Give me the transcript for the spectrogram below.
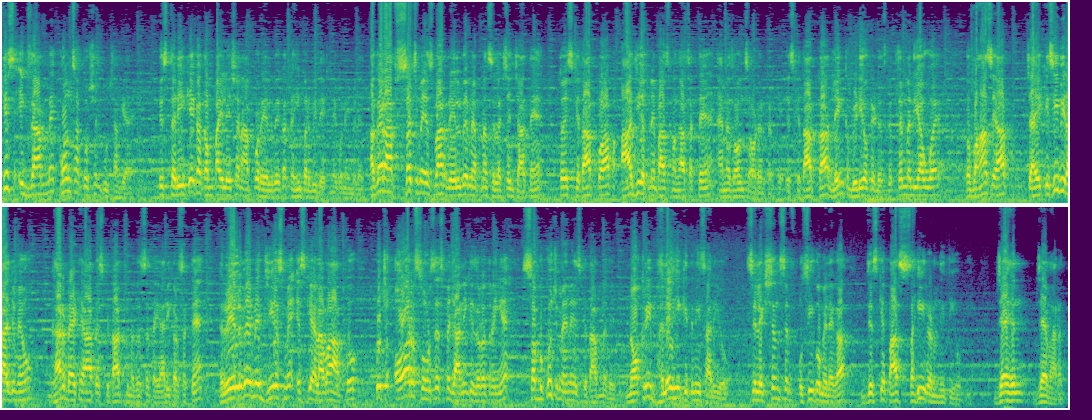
किस एग्ज़ाम में कौन सा क्वेश्चन पूछा गया है। इस तरीके का कंपाइलेशन आपको रेलवे का कहीं पर भी देखने को नहीं मिलेगा। अगर आप सच में इस बार रेलवे में अपना सिलेक्शन चाहते हैं तो इस किताब को आप आज ही अपने पास मंगा सकते हैं अमेजोन से ऑर्डर करके। इस किताब का लिंक वीडियो के डिस्क्रिप्शन में दिया हुआ है। तो वहाँ से आप, चाहे किसी भी राज्य में हो, घर बैठे आप इस किताब की मदद से तैयारी कर सकते हैं। रेलवे में जीएस में, इसके अलावा आपको कुछ और सोर्सेस पे जाने की ज़रूरत नहीं है। सब कुछ मैंने इस किताब में देखी नौकरी भले ही कितनी सारी हो सिलेक्शन सिर्फ़ उसी को मिलेगा जिसके पास सही रणनीति होगी। जय हिंद, जय Bharat.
